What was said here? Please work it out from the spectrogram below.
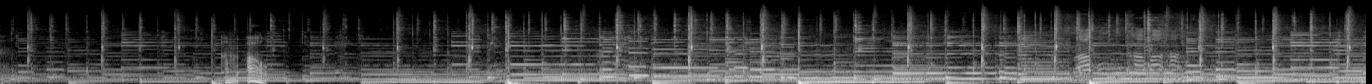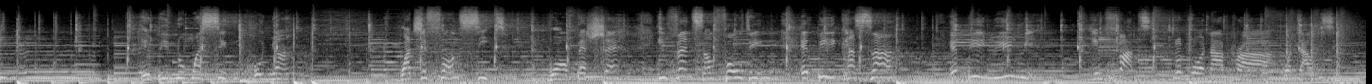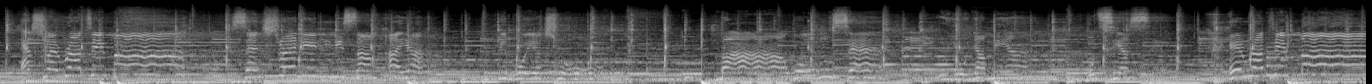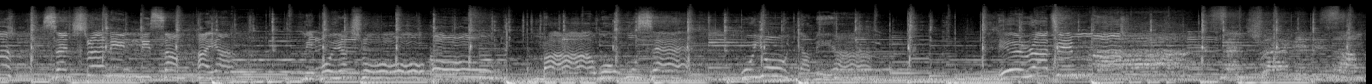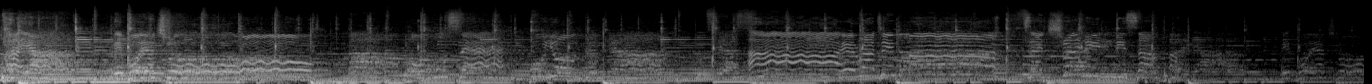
I'm out. nkonnwa wɔagye front seat. Wɔbɛhwɛ events unfolding. Ebi kasa. Ebi nwiinwi in fact dodoɔ no akora wɔda wo se ɛnso awurade sou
